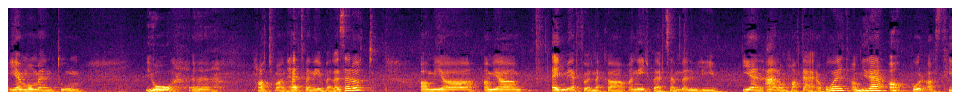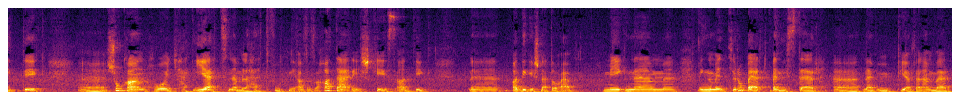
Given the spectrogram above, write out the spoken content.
ilyen momentum jó 60-70 évvel ezelőtt, ami a, ami a egy mérföldnek a, a négy percen belüli ilyen álomhatára volt, amire akkor azt hitték sokan, hogy hát ilyet nem lehet futni, az az a határ, és kész, addig, addig is ne tovább. Még nem, még nem egy Robert Benister nevű fiatal ember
